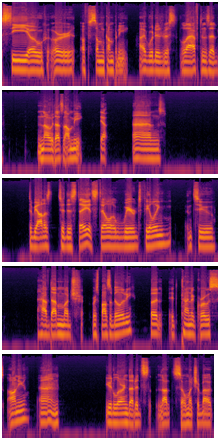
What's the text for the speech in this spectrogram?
CEO or of some company, I would have just laughed and said, "No, that's not me." Yeah. And to be honest, to this day, it's still a weird feeling to have that much responsibility but it kind of grows on you and you learn that it's not so much about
